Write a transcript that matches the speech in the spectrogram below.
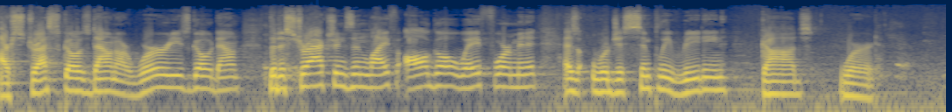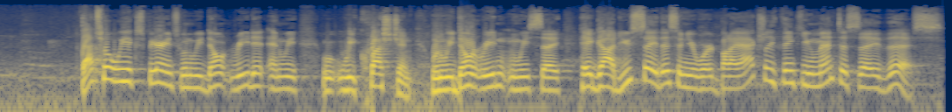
Our stress goes down, our worries go down, the distractions in life all go away for a minute as we're just simply reading God's Word. That's what we experience when we don't read it and we, we question. When we don't read it and we say, hey, God, you say this in your Word, but I actually think you meant to say this.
